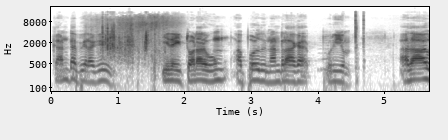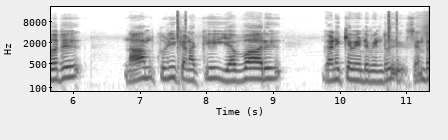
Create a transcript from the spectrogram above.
கண்ட பிறகு இதை தொடரவும் அப்பொழுது நன்றாக புரியும். அதாவது நாம் குழி கணக்கு எவ்வாறு கணிக்க வேண்டும் என்று சென்ற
